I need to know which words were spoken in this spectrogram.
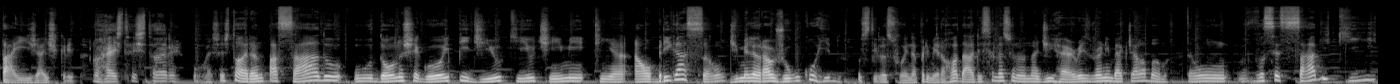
tá aí já escrita. O resto é história. O resto é história. Ano passado, o dono chegou e pediu que o time tinha a obrigação de melhorar o jogo corrido. O Steelers foi na primeira rodada e selecionou Najee Harris, running back de Alabama. Então, você sabe que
